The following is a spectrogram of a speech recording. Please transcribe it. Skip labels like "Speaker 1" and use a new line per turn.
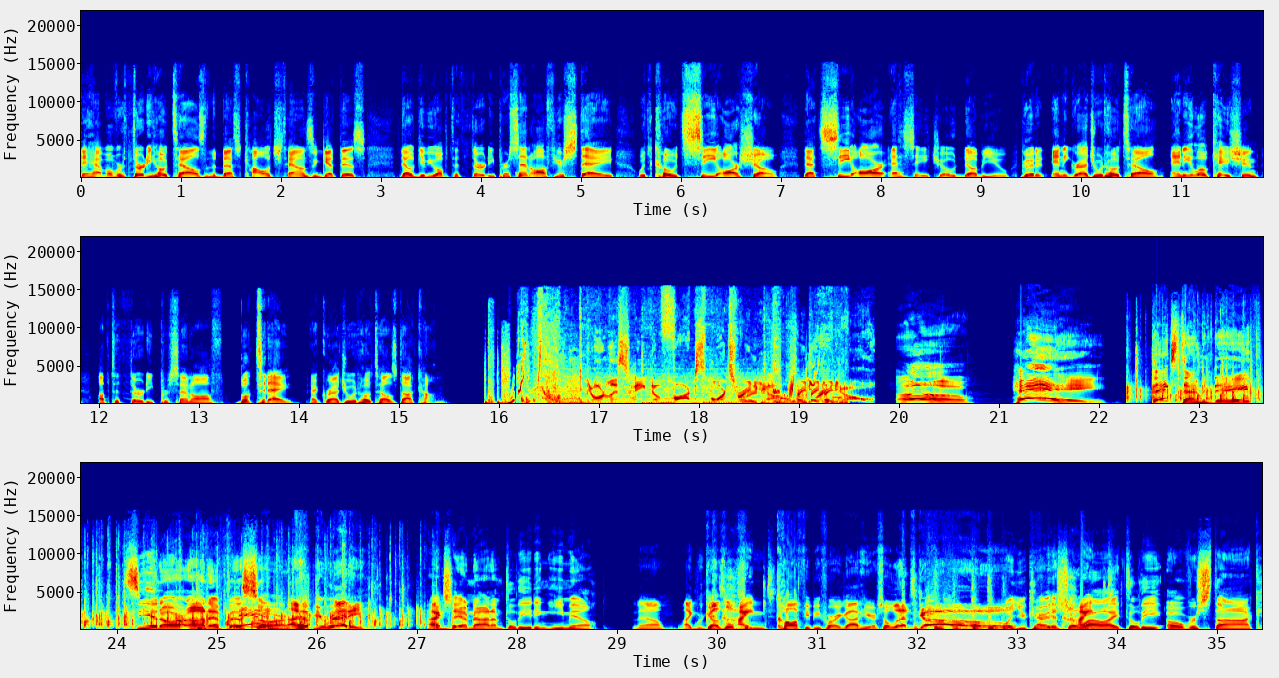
They have over 30 hotels in the best college towns, and get this, they'll give you up to 30% off your stay with code CRSHOW. That's C R S H O W. Good at any graduate hotel, any location, up to 30% off. Book today at graduatehotels.com.
You're listening to Fox Sports Radio. Radio.
Oh, hey! Thanks, Diamond Dave. CNR on FSR.
Man, I hope you're ready.
Actually, I'm not. I'm deleting email.
No, I
We're
guzzled some coffee before I got here, so let's go.
Well, you carry the show while I delete Overstock,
